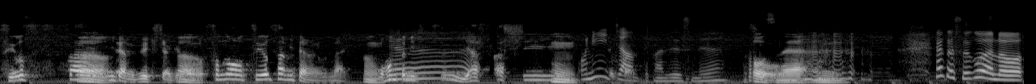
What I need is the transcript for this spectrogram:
強さみたいなのできちゃうけど、うん。その強さみたいなのない、うん。もう本当に普通に優しい、うん。お兄ちゃんって感じですね。そうですね。う。ん。なんかすごいあの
